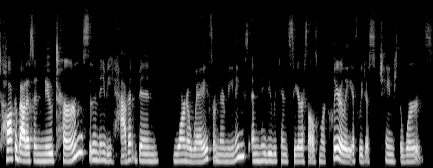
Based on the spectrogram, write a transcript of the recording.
talk about us in new terms that maybe haven't been worn away from their meanings and maybe we can see ourselves more clearly if we just change the words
